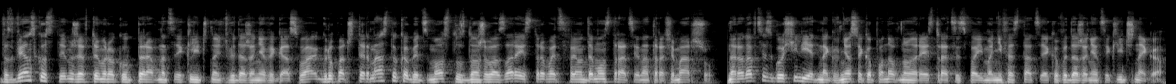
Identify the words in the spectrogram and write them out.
W związku z tym, że w tym roku prawna cykliczność wydarzenia wygasła, grupa 14 kobiet z mostu zdążyła zarejestrować swoją demonstrację na trasie marszu. Narodowcy zgłosili jednak wniosek o ponowną rejestrację swojej manifestacji jako wydarzenia cyklicznego.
